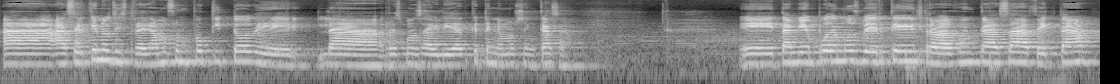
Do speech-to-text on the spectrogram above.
a hacer que nos distraigamos un poquito de la responsabilidad que tenemos en casa. Eh, también podemos ver que el trabajo en casa afecta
